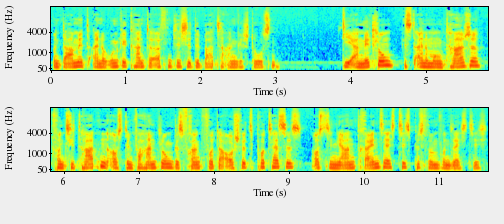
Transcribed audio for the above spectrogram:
und damit eine ungekannte öffentliche Debatte angestoßen. Die Ermittlung ist eine Montage von Zitaten aus den Verhandlungen des Frankfurter Auschwitz-Prozesses aus den Jahren 63 bis 65,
